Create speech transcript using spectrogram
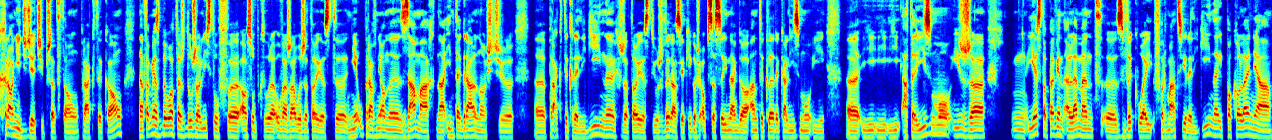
chronić dzieci przed tą praktyką. Natomiast było też dużo listów e, osób, które uważały, że to jest e, nieuprawniony zamach na integralność praktyk religijnych, że to jest już wyraz jakiegoś obsesyjnego antyklerykalizmu i, i, i, i ateizmu, i że mm, jest to pewien element zwykłej formacji religijnej, pokolenia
